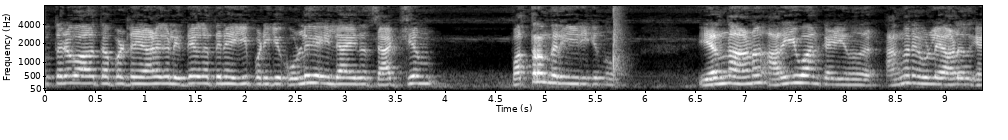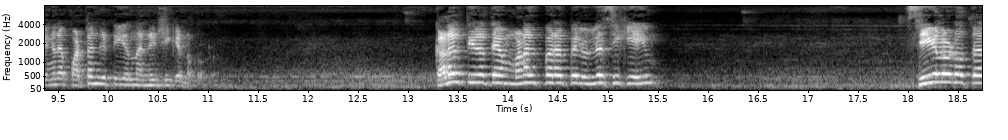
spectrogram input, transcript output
ഉത്തരവാദിത്തപ്പെട്ട ആളുകൾ ഇദ്ദേഹത്തിന് ഈ പണിക്ക് കൊള്ളുകയില്ല എന്ന് സാക്ഷ്യം പത്രം നൽകിയിരിക്കുന്നു എന്നാണ് അറിയുവാൻ കഴിയുന്നത്. അങ്ങനെയുള്ള ആളുകൾക്ക് എങ്ങനെ പട്ടം കിട്ടി എന്ന് അന്വേഷിക്കേണ്ടതുണ്ട്. കടൽ തീരത്തെ മണൽപ്പരപ്പിൽ ഉല്ലസിക്കുകയും സ്ത്രീകളോടൊത്ത്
